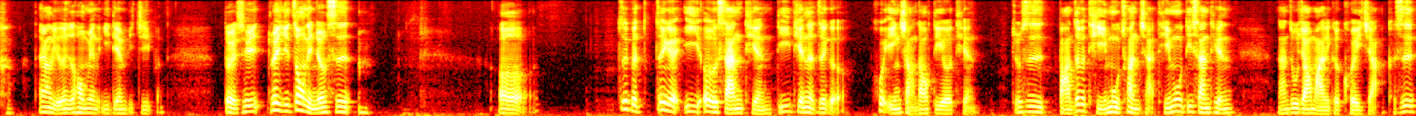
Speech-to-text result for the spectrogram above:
太阳理论就是后面的疑点笔记本。对，所以所以其实重点就是，呃，这个这个一二三天，第一天的这个会影响到第二天，就是把这个题目串起来。题目第三天男主角买了一个盔甲，可是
